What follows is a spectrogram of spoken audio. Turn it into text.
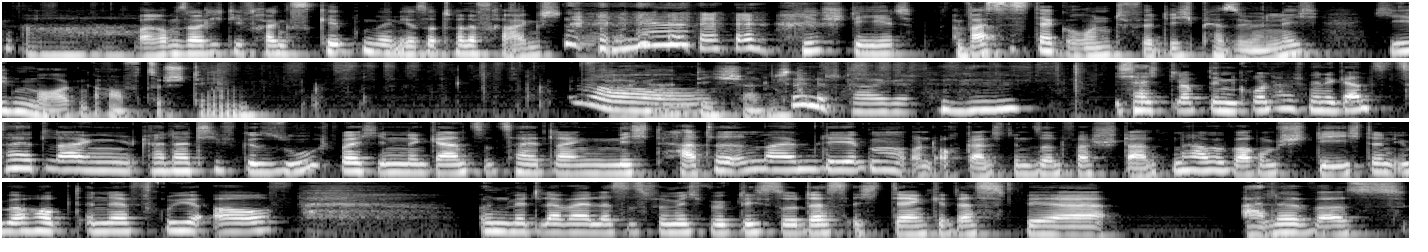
warum sollte ich die Fragen skippen, wenn ihr so tolle Fragen stellt? Hier steht, was ist der Grund für dich persönlich, jeden Morgen aufzustehen? Frage an dich, Charlotte. Oh, Schöne Frage. Ja, ich glaube, den Grund habe ich mir eine ganze Zeit lang relativ gesucht, weil ich ihn eine ganze Zeit lang nicht hatte in meinem Leben und auch gar nicht den Sinn verstanden habe. Warum stehe ich denn überhaupt in der Früh auf? Und mittlerweile ist es für mich wirklich so, dass ich denke, dass wir alle was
